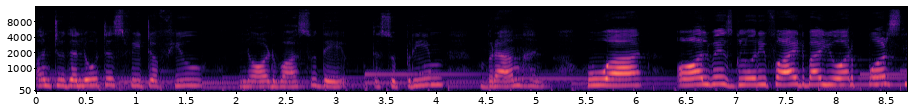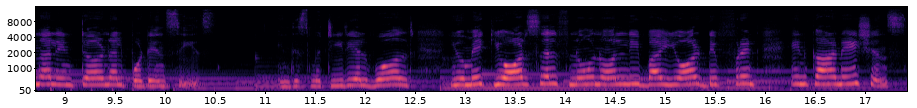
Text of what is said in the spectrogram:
unto the lotus feet of you, Lord Vasudev, the Supreme Brahman, who are always glorified by your personal internal potencies. In this material world, you make yourself known only by your different incarnations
